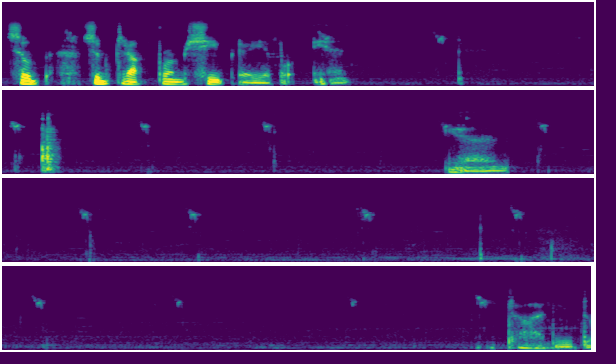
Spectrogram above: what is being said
Sub, subtract from shape area po. Ayan. Yan. Tsaka dito.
